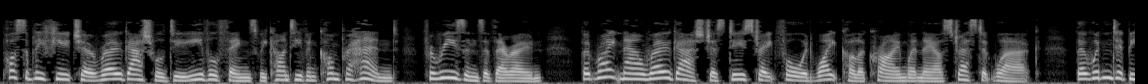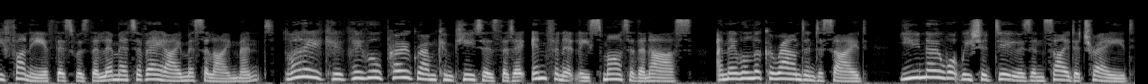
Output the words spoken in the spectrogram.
Possibly future rogue Ash will do evil things we can't even comprehend, for reasons of their own. But right now rogue Ash just do straightforward white collar crime when they are stressed at work. Though wouldn't it be funny if this was the limit of AI misalignment? Like, we will program computers that are infinitely smarter than us, and they will look around and decide, you know what we should do is insider trade.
